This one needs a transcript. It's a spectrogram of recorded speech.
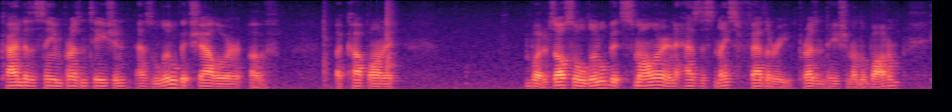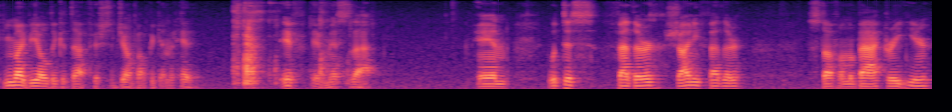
kind of the same presentation, as a little bit shallower of a cup on it, but it's also a little bit smaller and it has this nice feathery presentation on the bottom. You might be able to get that fish to jump up again and hit it, if it missed that. And with this feather, shiny feather stuff on the back right here,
